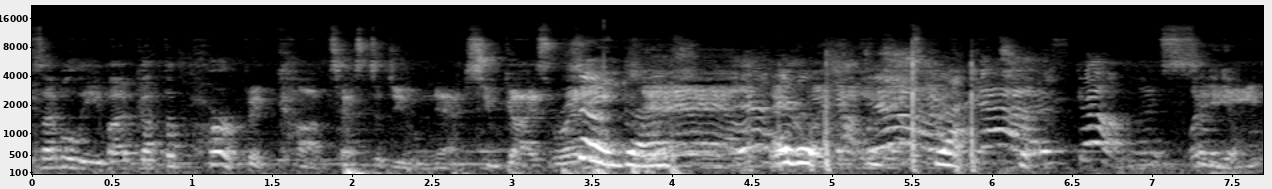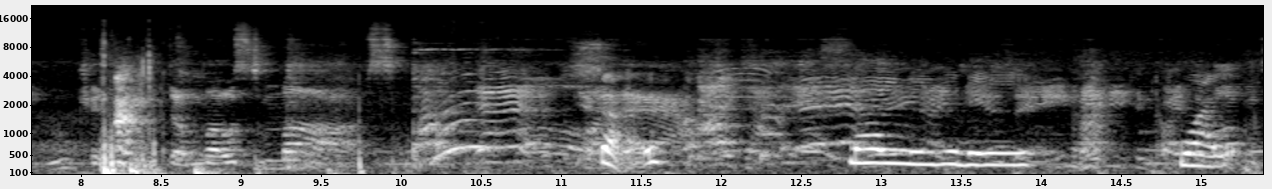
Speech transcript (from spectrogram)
guys, I believe I've got the perfect contest to do next. You guys ready? Guys, yeah, yeah, yeah, let's go. Let's see who can beat the most mobs. So, now you need to be quiet.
